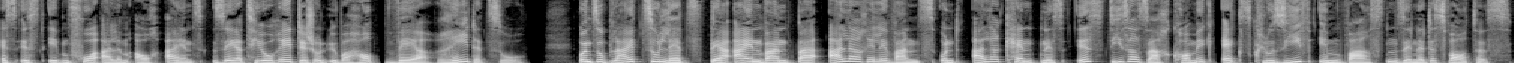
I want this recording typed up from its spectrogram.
es ist eben vor allem auch eins, sehr theoretisch und überhaupt, wer redet so? Und so bleibt zuletzt der Einwand, bei aller Relevanz und aller Kenntnis ist dieser Sachcomic exklusiv im wahrsten Sinne des Wortes.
